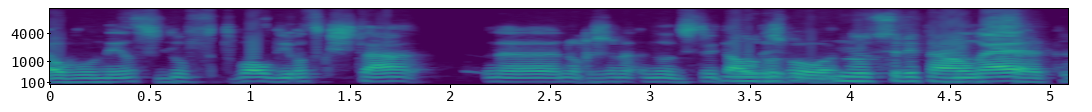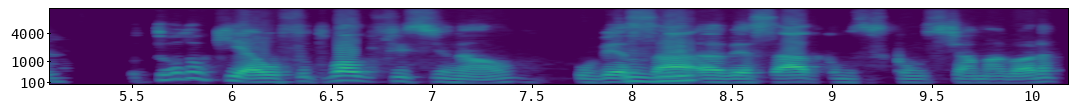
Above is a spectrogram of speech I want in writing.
é o Belenenses do futebol de 11 que está na, no, no Distrital no, de Lisboa. No Distrital, Não é, certo. Tudo o que é o futebol profissional, o BSAD, uhum. como, se, como se chama agora,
